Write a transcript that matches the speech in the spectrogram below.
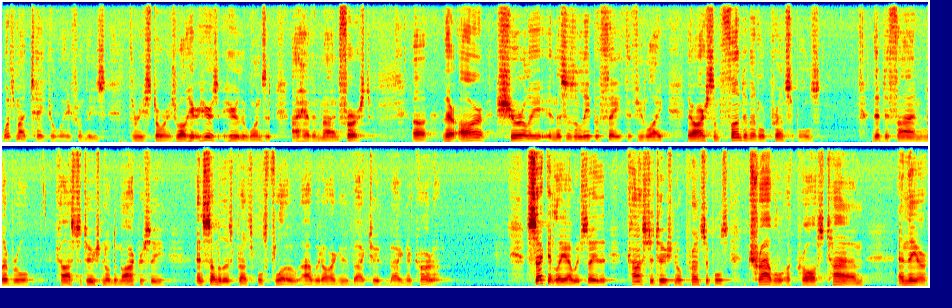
what's my takeaway from these three stories? Well, here, here's, here are the ones that I have in mind. First, uh, there are surely, and this is a leap of faith if you like, there are some fundamental principles that define liberal constitutional democracy, and some of those principles flow, I would argue, back to Magna Carta. Secondly, I would say that constitutional principles travel across time and they are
